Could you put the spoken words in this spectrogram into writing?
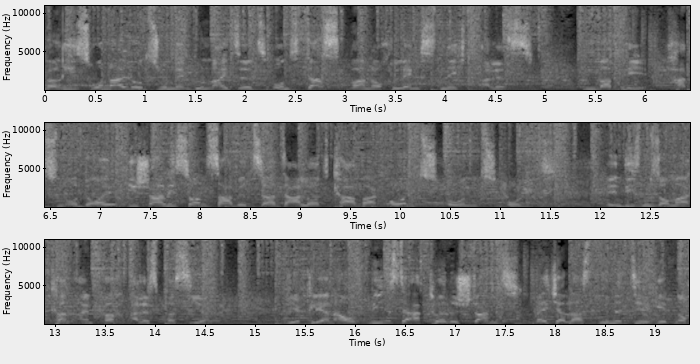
Paris, Ronaldo zu Man United und das war noch längst nicht alles. Mbappé, Hudson Odoi, Richarlison, Sabitzer, Dalot, Kabak und, und, und. In diesem Sommer kann einfach alles passieren. Wir klären auf, wie ist der aktuelle Stand, welcher Last-Minute-Deal geht noch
